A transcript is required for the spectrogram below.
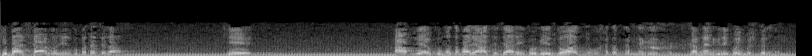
کہ بادشاہ اور وزیر کو پتہ چلا کہ اب جو حکومت ہمارے ہاتھ سے جا رہی کیونکہ دو آدمیوں کو ختم کرنے کے کرنے کے لیے کوئی مشکل نہیں۔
